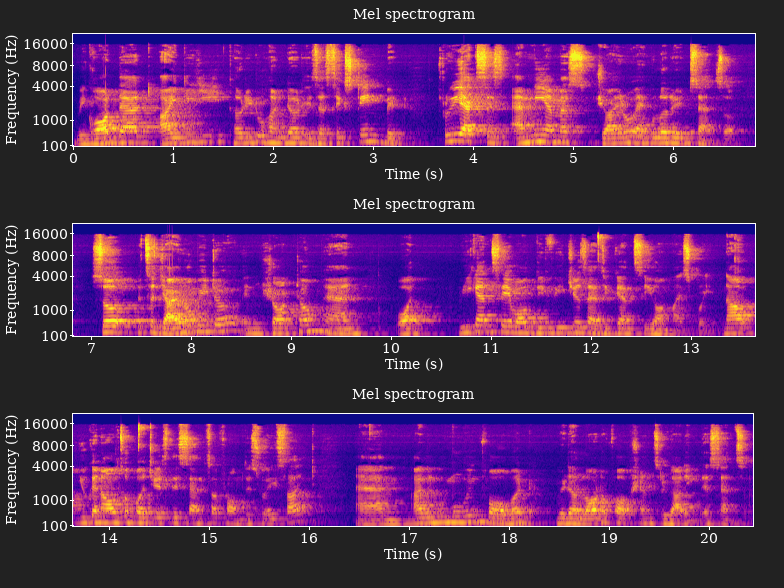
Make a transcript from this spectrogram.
We got that ITG 3200 is a 16-bit 3-axis MEMS gyro angular rate sensor. So it's a gyrometer in short term and what we can say about the features as you can see on my screen. Now you can also purchase this sensor from this very site and I will be moving forward with a lot of options regarding this sensor.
